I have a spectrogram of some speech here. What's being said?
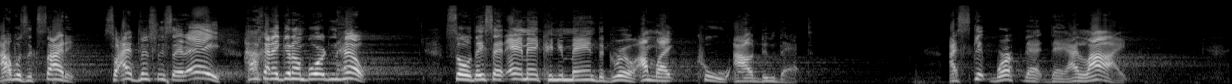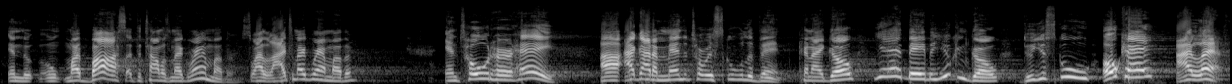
I was excited. So I eventually said, Hey, how can I get on board and help? So they said, Hey, man, can you man the grill? I'm like, Cool, I'll do that. I skipped work that day. I lied. And the, uh, my boss at the time was my grandmother. So I lied to my grandmother and told her, Hey, uh, I got a mandatory school event. Can I go? Yeah, baby, you can go. Do your school. Okay. I left.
